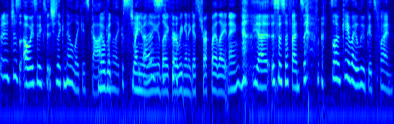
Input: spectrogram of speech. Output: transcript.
but it just always makes it. She's like, "No, like is God No, gonna like genuinely, us?" like, are we gonna get struck by lightning? yeah, this is offensive. it's okay by Luke. It's fine.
